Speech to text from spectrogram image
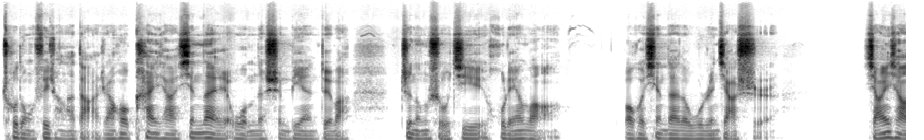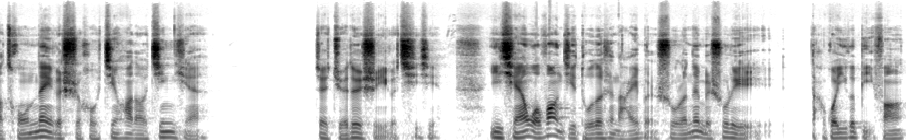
触动非常的大。然后看一下现在我们的身边，对吧？智能手机、互联网，包括现在的无人驾驶，想一想从那个时候进化到今天。这绝对是一个奇迹。以前我忘记读的是哪一本书了，那本书里打过一个比方：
